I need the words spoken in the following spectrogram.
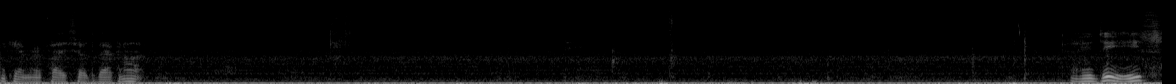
I can't remember if I showed the back or not. These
